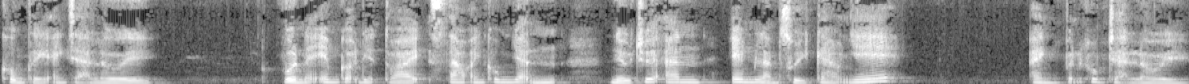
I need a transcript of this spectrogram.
Không thấy anh trả lời. Vừa nãy em gọi điện thoại, sao anh không nhận? Nếu chưa ăn, em làm sủi cảo nhé. Anh vẫn không trả lời.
